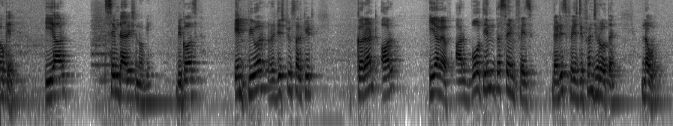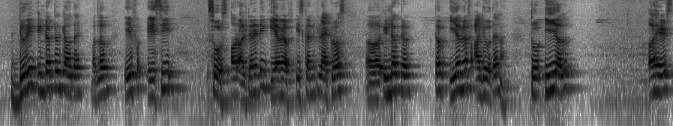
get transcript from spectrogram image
Okay E R same direction होगी. Because in pure resistive circuit current और E M F R both in the same phase that is phase difference zero होता है. नो ड्यूरिंग इंडक्टर क्या होता है? मतलब इफ़ ए सी सोर्स और alternating E M F is connected across inductor तब ई एम एफ़ आगे होता है ना? तो E L aheads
